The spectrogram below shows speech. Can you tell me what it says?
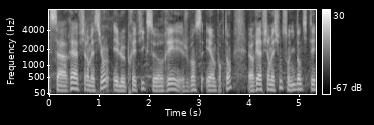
sa réaffirmation, et le préfixe ré, je pense, est important, réaffirmation de son identité.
